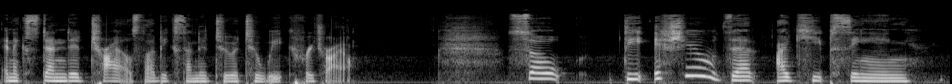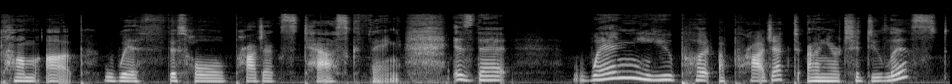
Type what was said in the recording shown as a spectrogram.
an extended trial. So that'd be extended to a two week free trial. So the issue that I keep seeing come up with this whole projects task thing is that when you put a project on your to do list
